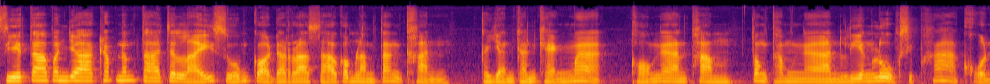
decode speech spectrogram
เสียตาปัญญาครับน้ำตาจะไหลสวมกอดดาราสาวกำลังตั้งครรภ์ขยันขันแข็งมากของงานทำต้องทำงานเลี้ยงลูก 15 คน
